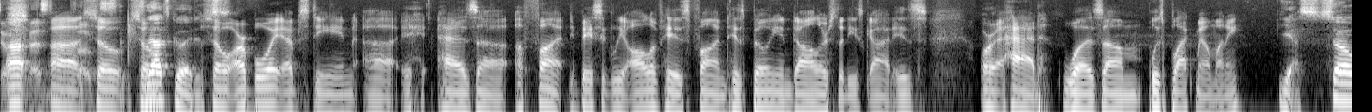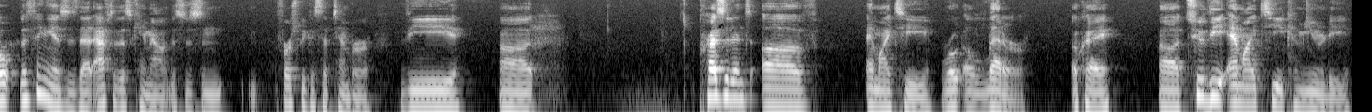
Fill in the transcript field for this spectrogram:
Don't invest in Uh, folks. so, so that's good. So our boy Epstein uh, h- has uh, a fund. Basically, all of his fund, his billion dollars that he's got, is or it had was um, was blackmail money. Yes. So the thing is, is that after this came out, this was in first week of September. The uh, president of MIT wrote a letter, okay, uh, to the MIT community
